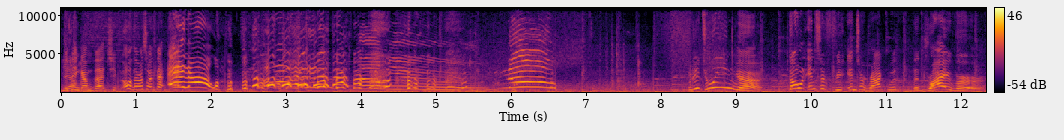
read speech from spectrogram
You think I'm that cheap? Oh, there was right there. Anal! no! what are you doing? Don't interfere, interact with the driver.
